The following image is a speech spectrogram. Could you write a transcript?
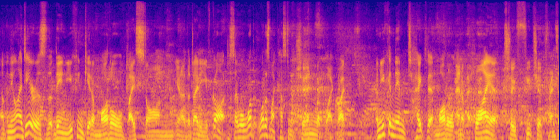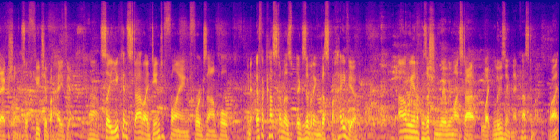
Um, and the idea is that then you can get a model based on you know the data you've got to say, well, what, what does my customer churn look like, right? And you can then take that model and apply it to future transactions or future behavior. So you can start identifying, for example, you know, if a customer's exhibiting this behavior, are we in a position where we might start like losing that customer, right?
